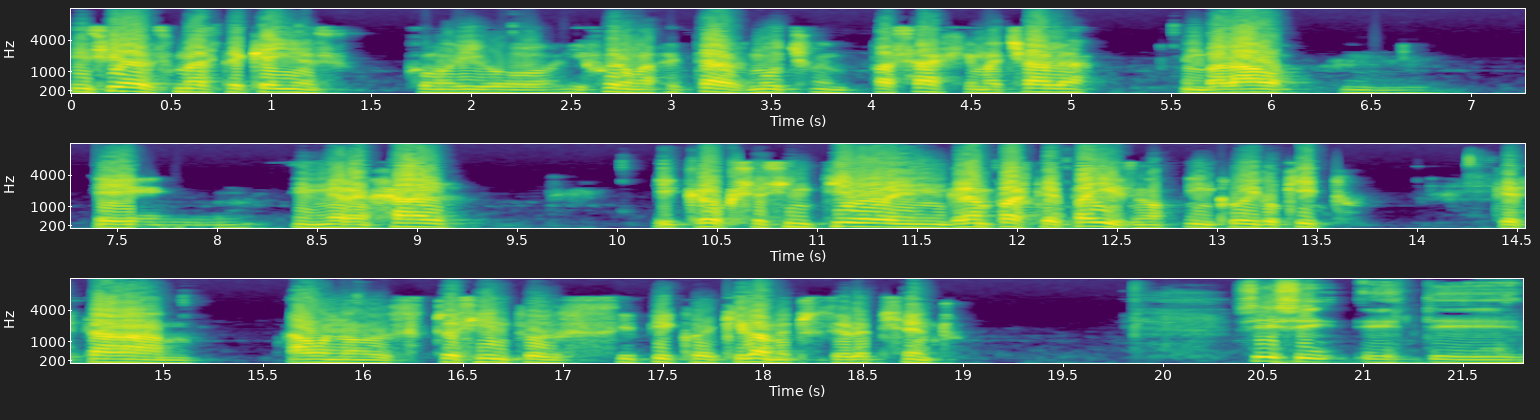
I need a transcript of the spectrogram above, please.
en ciudades más pequeñas, como digo, y fueron afectadas mucho en Pasaje, Machala, en Balao, en, Naranjal, y creo que se sintió en gran parte del país, ¿no? incluido Quito, que está a unos 300 y pico de kilómetros del epicentro. Sí, sí, este,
